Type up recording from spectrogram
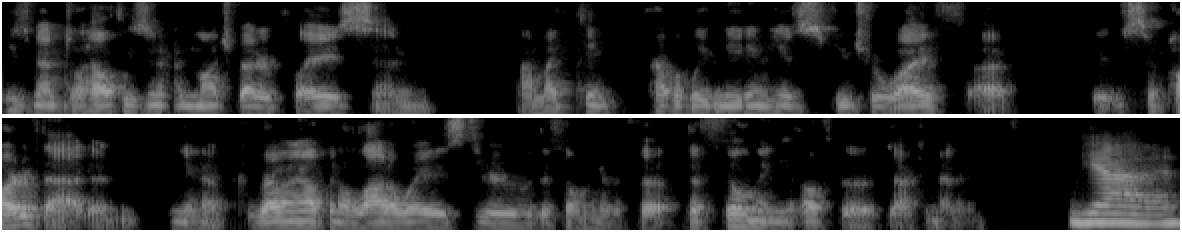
his mental health. He's in a much better place, and um, I think probably meeting his future wife uh, it's a part of that, and you know, growing up in a lot of ways through the filming of the, the filming of the documentary. Yeah.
